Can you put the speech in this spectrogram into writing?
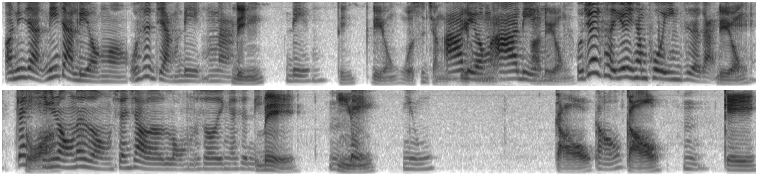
哦，你讲你讲龙哦，我是讲灵呐。灵。零零龙，我是讲阿龙阿龙，我觉得可能有点像破音字的感觉，在形容那种生肖的龙的时候，应该是零。牛。牛。高高高，嗯，给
